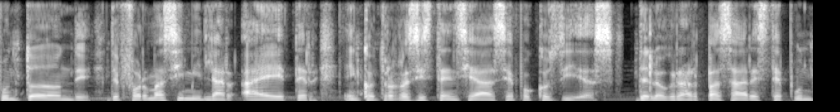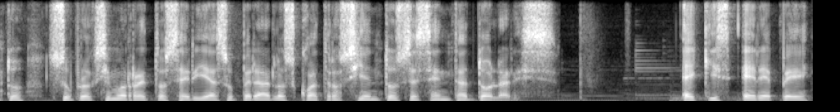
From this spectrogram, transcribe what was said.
punto donde, de forma similar a Ether, encontró resistencia hace pocos días. De lograr pasar este punto, su próximo reto sería superar los 460 dólares. XRP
